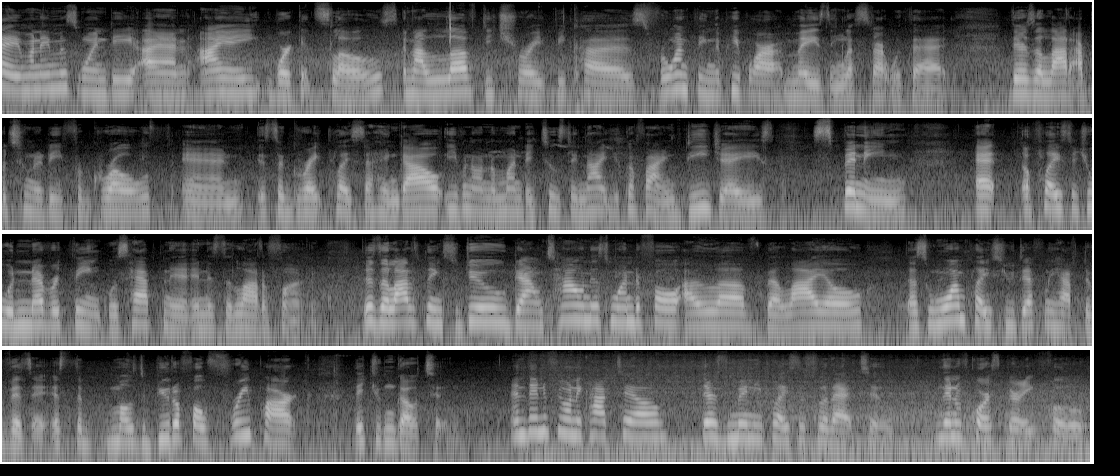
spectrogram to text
Hey, my name is Wendy and I work at Slows and I love Detroit because for one thing, the people are amazing. Let's start with that. There's a lot of opportunity for growth and it's a great place to hang out. Even on a Monday, Tuesday night, you can find DJs spinning at a place that you would never think was happening and it's a lot of fun. There's a lot of things to do. Downtown is wonderful. I love Belle That's one place you definitely have to visit. It's the most beautiful free park that you can go to. And then if you want a cocktail, there's many places for that too. And then of course, great food.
